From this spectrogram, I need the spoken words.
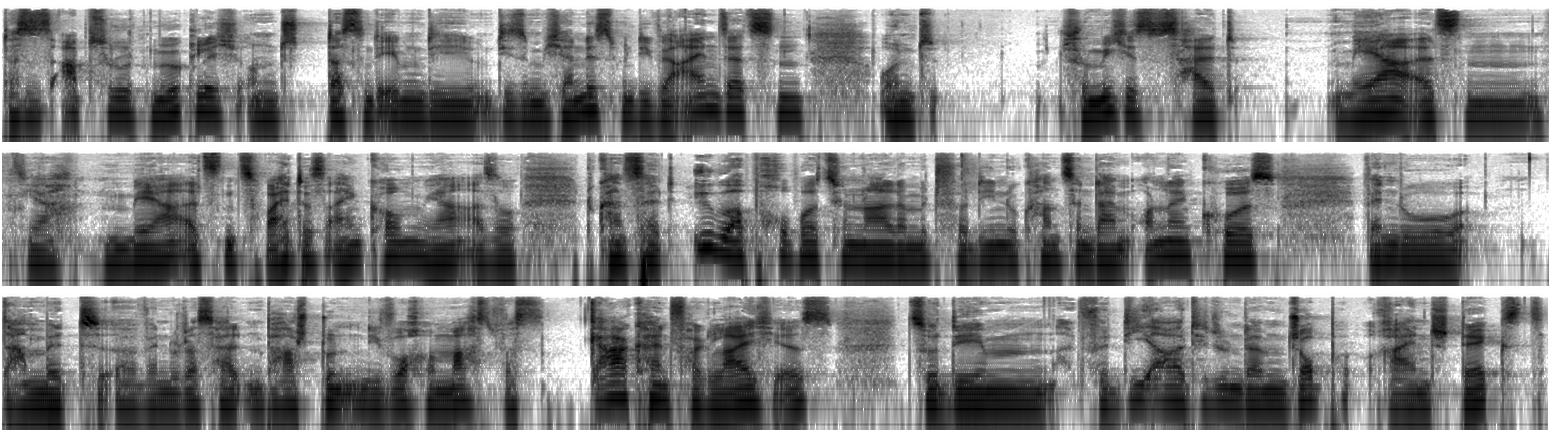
Das ist absolut möglich und das sind eben die, diese Mechanismen, die wir einsetzen. Und für mich ist es halt mehr als ein, ja, mehr als ein zweites Einkommen, ja. Also du kannst halt überproportional damit verdienen. Du kannst in deinem Online-Kurs, wenn du damit, äh, wenn du das halt ein paar Stunden die Woche machst, was gar kein Vergleich ist zu dem, für die Arbeit, die du in deinem Job reinsteckst,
